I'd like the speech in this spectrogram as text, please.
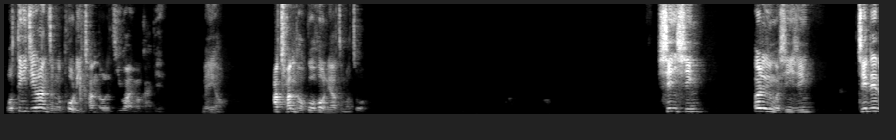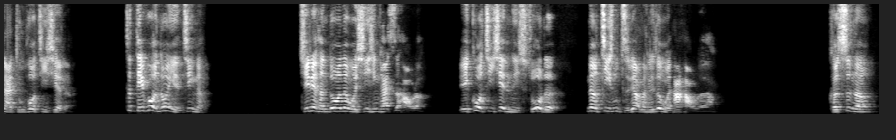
我第一阶段整个破底穿头的计划有没有改变？没有。啊，穿头过后你要怎么做？星星，二零五星星，今天来突破季线了，这跌破很多人眼镜了。今天很多人认为星星开始好了，一过季线，你所有的那个技术指标，你就认为它好了啊。可是呢，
